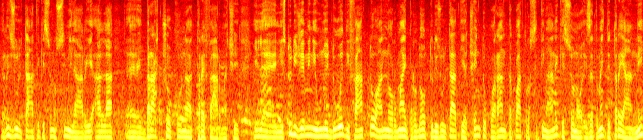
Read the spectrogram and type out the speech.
risultati che sono similari al eh, braccio con tre farmaci. Il, gli studi Gemini 1 e 2 di fatto hanno ormai prodotto risultati a 144 settimane che sono esattamente tre anni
